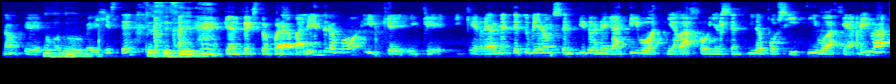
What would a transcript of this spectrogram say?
¿no? Que, como tú me dijiste, que el texto fuera palíndromo y que, y, que, y que, realmente tuviera un sentido negativo hacia abajo y el sentido positivo hacia arriba,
